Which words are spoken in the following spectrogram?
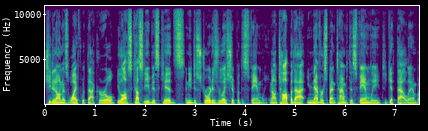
cheated on his wife with that girl. He lost custody of his kids and he destroyed his relationship with his family. And on top of that, he never spent time with his family to get that Lambo.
